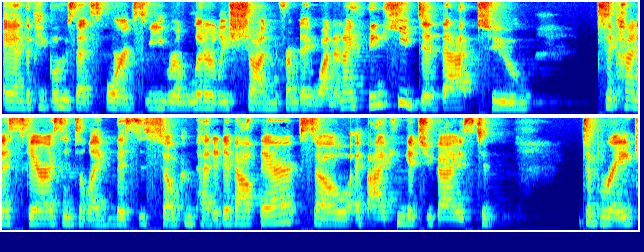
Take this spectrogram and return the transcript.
and the people who said sports you were literally shunned from day one and i think he did that to to kind of scare us into like this is so competitive out there. So if i can get you guys to to break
